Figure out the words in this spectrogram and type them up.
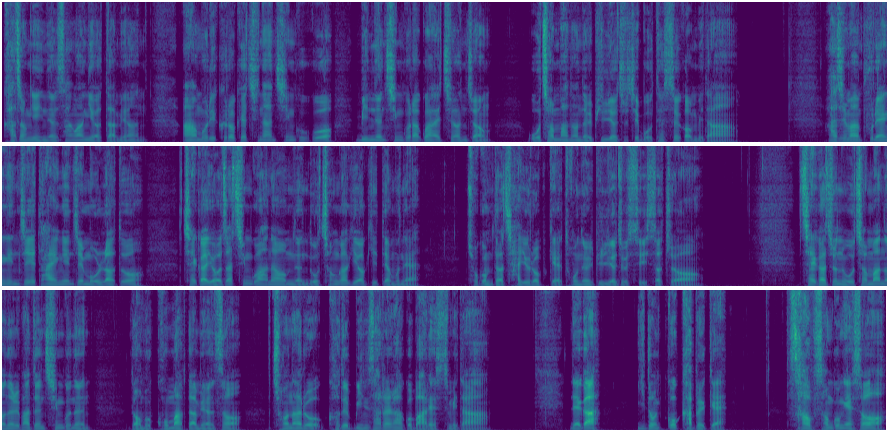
가정이 있는 상황이었다면 아무리 그렇게 친한 친구고 믿는 친구라고 할지언정 5천만 원을 빌려주지 못했을 겁니다. 하지만 불행인지 다행인지 몰라도 제가 여자친구 하나 없는 노총각이었기 때문에 조금 더 자유롭게 돈을 빌려줄 수 있었죠. 제가 준 5천만 원을 받은 친구는 너무 고맙다면서 전화로 거듭 인사를 하고 말했습니다. 내가 이 돈 꼭 갚을게. 사업 성공해서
